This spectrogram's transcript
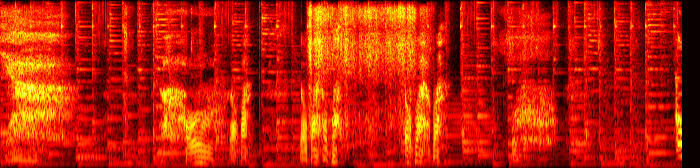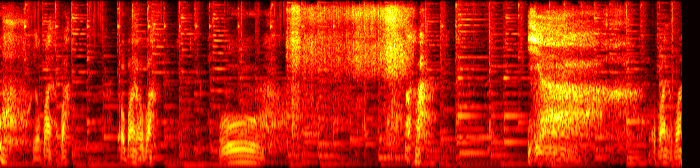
이야. 야, 어우, 여봐. 여봐, 여봐. 여봐, 여봐. 오. 오, 여봐, 여봐. 여봐, 여봐. 오. 여봐. 이야, 여봐, 여봐.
